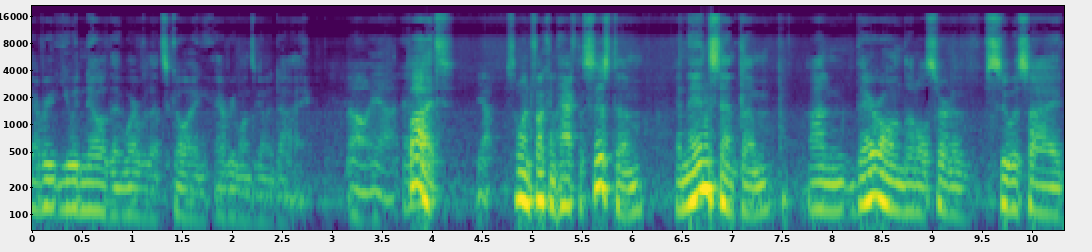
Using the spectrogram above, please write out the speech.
every you would know that wherever that's going, everyone's going to die. Oh yeah, But yeah, someone fucking hacked the system and then sent them on their own little sort of suicide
